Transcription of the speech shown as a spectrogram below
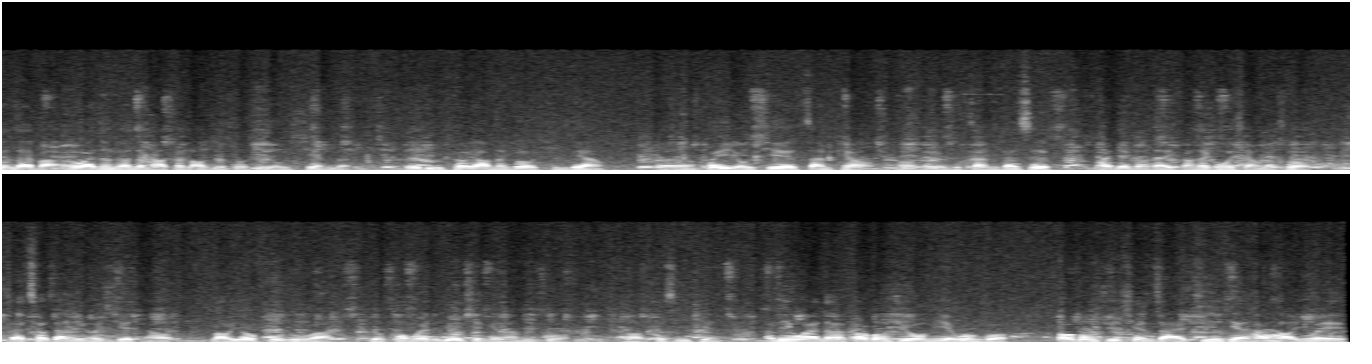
现在把额外能量再拿出来，老实说是有限的。所以旅客要能够体谅。呃，会有些站票啊，会有些站，但是台铁刚才刚才跟我讲了，说在车站内会协调老幼妇孺啊，有空位的优先给他们坐啊，这是一点。那另外呢，高工局我们也问过，高工局现在今天还好，因为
